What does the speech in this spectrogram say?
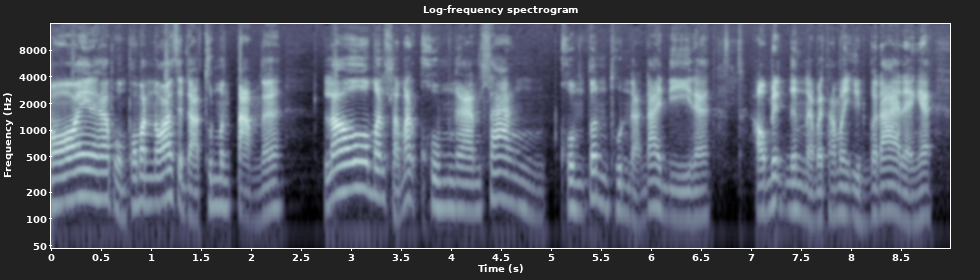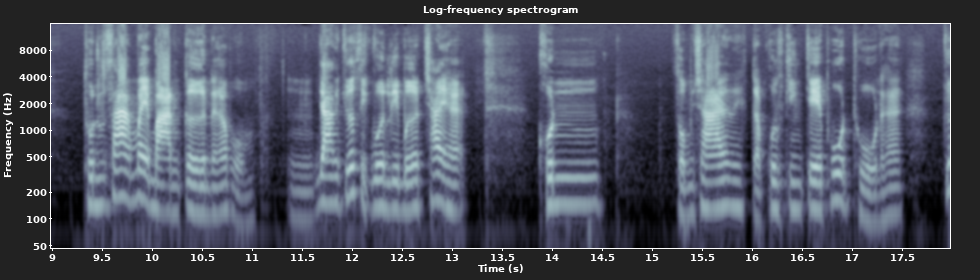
น้อยนะครับผมพอมันน้อยเสร็จอะทุนมันต่ำนะ แล้วมันสามารถคุมงานสร้างคุมต้นทุนอะได้ดีนะ เอาเม็ดเงินอะไปทำอะไรอื่นก็ได้อะไรเงี้ย ทุนสร้างไม่บานเกินนะครับผมอย่างจูสิกเวิร์ลีเบิร์ดใช่ฮะ คุณสมชายกับคุณคิงเจพูดถูกนะฮะ จู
